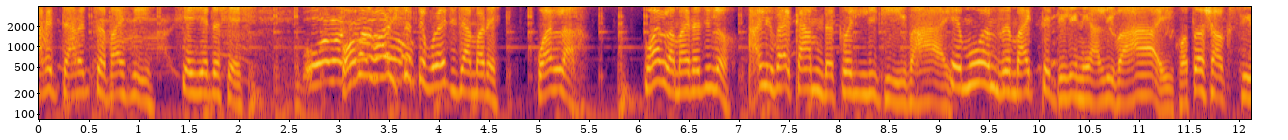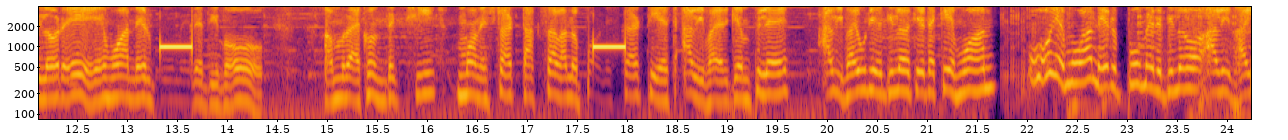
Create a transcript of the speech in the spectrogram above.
আরেকটা আরেকটা পাইছি সেই এটা শেষ। ও বাবা সাথে বলেছি যে আমারে। ওয়াল্লা। ওয়াল্লা মাইরা দিল আলি ভাই কামটা করলি কি ভাই এমন রে মাইতে দিলি নি আলি ভাই কত শখ ছিল রে এমন এর মেরে দিব আমরা এখন দেখছি মনস্টার টাক চালানো মনস্টার টিএস আলি ভাইয়ের গেম প্লে আলি ভাই উড়িয়ে দিল এটা কে এমন ও এমন এর মেরে দিল আলি ভাই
